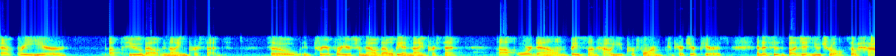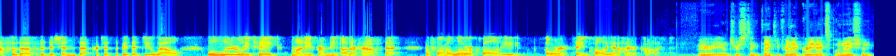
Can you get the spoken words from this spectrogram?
every year up to about 9%. So, three or four years from now, that will be a 9% up or down based on how you perform compared to your peers. And this is budget neutral. So, half of the physicians that participate that do well will literally take money from the other half that perform a lower quality or same quality at a higher cost. Very interesting. Thank you for that great explanation.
